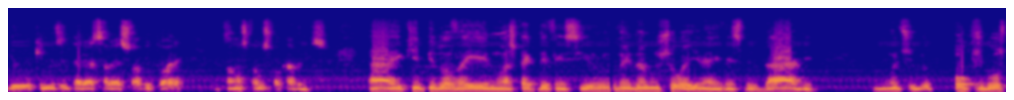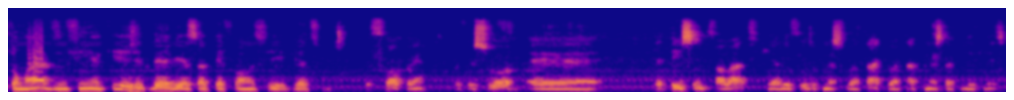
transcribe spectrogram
e o que nos interessa é só a vitória, então nós estamos focados nisso. A equipe do Havaí, no aspecto defensivo, vem dando um show aí, né? Invencibilidade, muitos, poucos gols tomados, enfim, aqui a gente deve essa performance, Gladson. O foco, né? O professor é, tem sempre falado que a defesa começa do ataque, o ataque começa da defesa.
